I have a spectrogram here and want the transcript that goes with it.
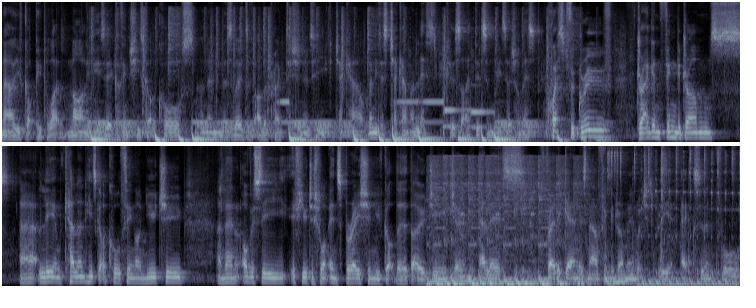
Now you've got people like Gnarly Music, I think she's got a course, and then there's loads of other practitioners who you can check out. Let me just check out my list because I did some research on this. Quest for Groove, Dragon Finger Drums, uh, Liam Kellen, he's got a cool thing on YouTube. And then obviously, if you just want inspiration, you've got the, the OG, Jeremy Ellis. Fred again is now finger drumming, which is pretty excellent for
